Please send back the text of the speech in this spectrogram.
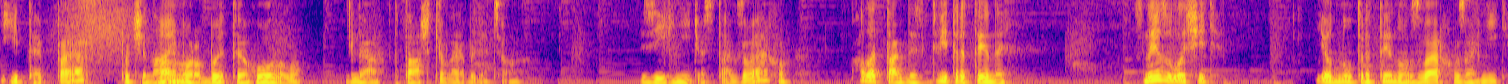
І тепер починаємо робити голову для пташки лебедя цього. Зігніть ось так зверху. Але так, десь дві третини знизу лишіть. І одну третину зверху загніть.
